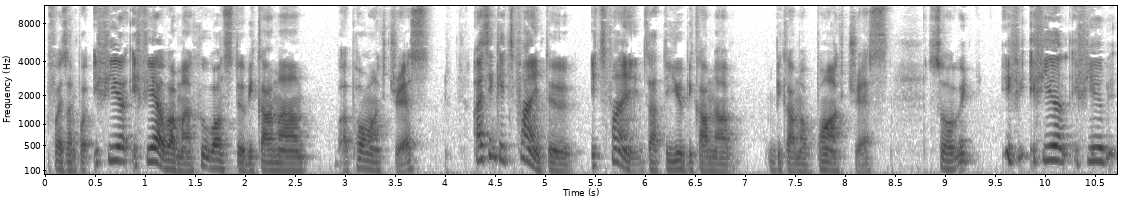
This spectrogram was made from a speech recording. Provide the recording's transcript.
for example if you if you're a woman who wants to become a a porn actress, I think it's fine to it's fine that you become a become a porn actress. So if if you if you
